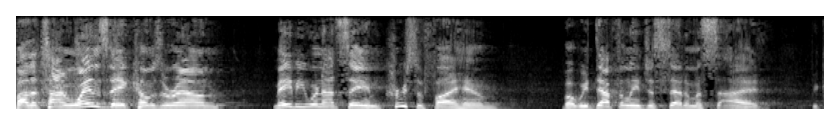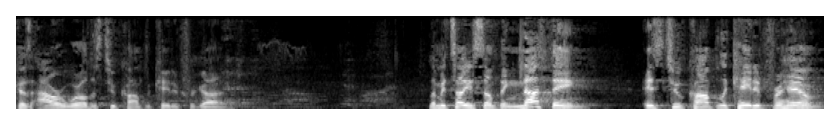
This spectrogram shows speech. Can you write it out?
By the time Wednesday comes around, maybe we're not saying crucify him, but we definitely just set him aside because our world is too complicated for God. Let me tell you something nothing is too complicated for him.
